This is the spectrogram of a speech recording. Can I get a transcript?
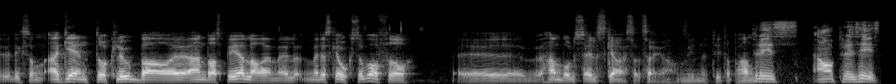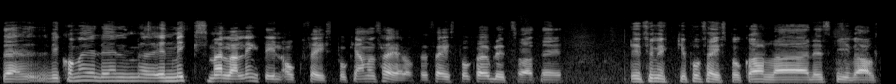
eh, liksom agenter, klubbar, eh, andra spelare. Men det ska också vara för eh, handbollsälskare så att säga. Om vi nu tittar på handboll. Precis. Ja precis. Det, vi kommer, det är en, en mix mellan LinkedIn och Facebook kan man säga. Då. För Facebook har ju blivit så att det det är för mycket på Facebook och alla det skriver allt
